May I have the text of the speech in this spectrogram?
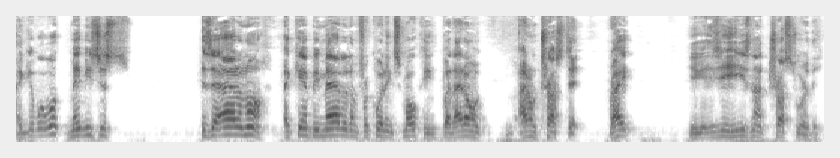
I get, well, well, maybe he's just, is it, I don't know. I can't be mad at him for quitting smoking, but I don't, I don't trust it, right? He- He's not trustworthy.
